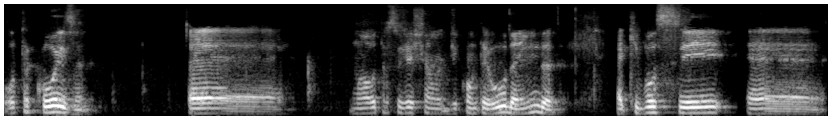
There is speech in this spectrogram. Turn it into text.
Outra coisa, é, uma outra sugestão de conteúdo ainda é que você é,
